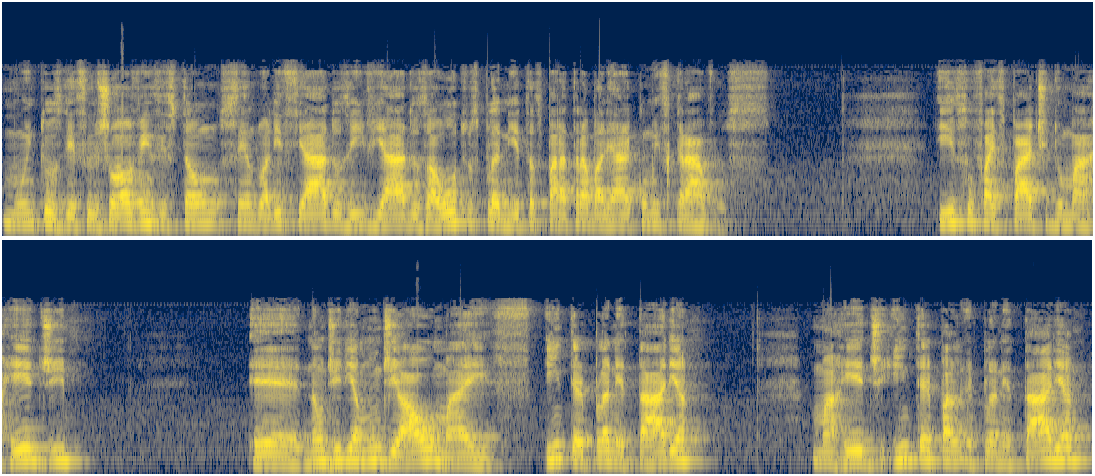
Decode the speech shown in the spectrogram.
Muitos desses jovens estão sendo aliciados e enviados a outros planetas para trabalhar como escravos. Isso faz parte de uma rede, é, não diria mundial, mas interplanetária, uma rede interplanetária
